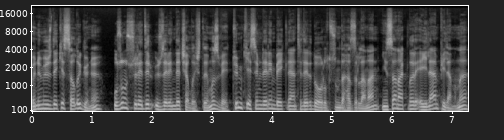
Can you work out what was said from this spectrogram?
Önümüzdeki salı günü uzun süredir üzerinde çalıştığımız ve tüm kesimlerin beklentileri doğrultusunda hazırlanan insan hakları eylem planını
